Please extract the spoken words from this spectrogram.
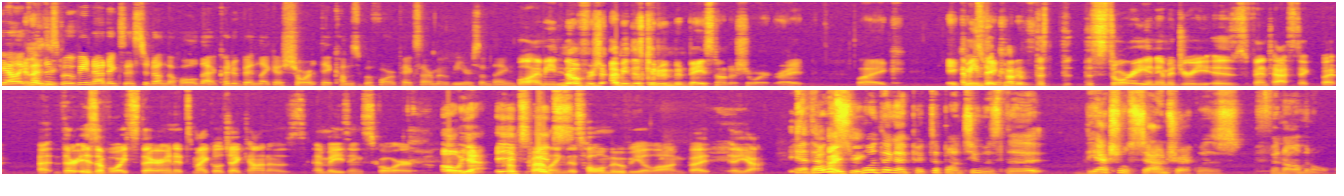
yeah, like And I had this think- movie not existed on the whole, that could have been like a short that comes before a Pixar movie or something. Well, I mean, No, for sure. I mean, this could have been based on a short, right? Like, it. I mean, they the, kind of. the, the the story and imagery is fantastic, but uh, there is a voice there, and it's Michael Giacchino's amazing score Oh yeah, it's propelling it's, this whole movie along. But uh, yeah, Yeah, that was think- one thing I picked up on too. Was the the actual soundtrack was phenomenal.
